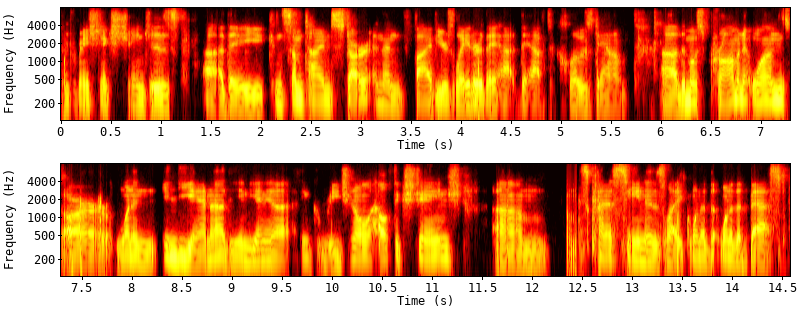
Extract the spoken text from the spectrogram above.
information exchanges, uh, they can sometimes start, and then five years later they have they have to close down. Uh, the most prominent ones are one in Indiana, the Indiana I think Regional Health Exchange, um, it's kind of seen as like one of the one of the best.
